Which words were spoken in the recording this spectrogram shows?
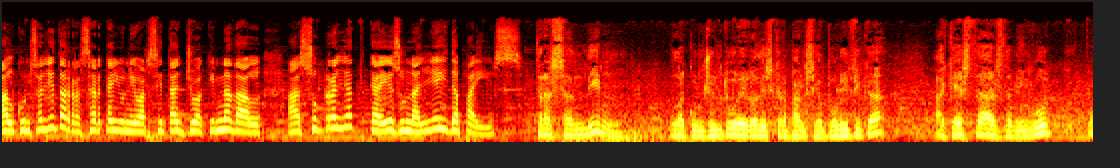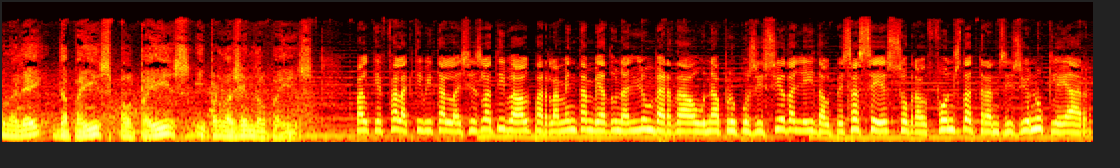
El conseller de Recerca i Universitat, Joaquim Nadal, ha subratllat que és una llei de país. Transcendint la conjuntura i la discrepància política, aquesta ha esdevingut una llei de país, pel país i per la gent del país. Pel que fa a l'activitat legislativa, el Parlament també ha donat llum verda a una proposició de llei del PSC sobre el fons de transició nuclear.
